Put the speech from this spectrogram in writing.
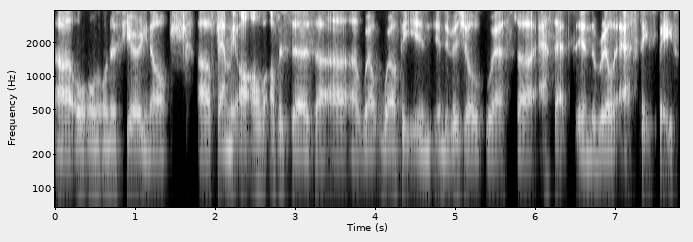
uh, owners here, you know, uh, family officers, uh, uh wealthy in, individual who has uh, assets in the real estate space.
